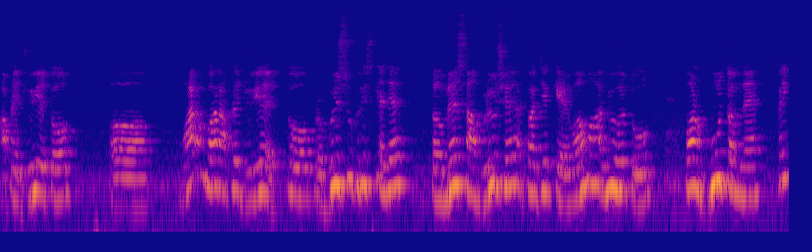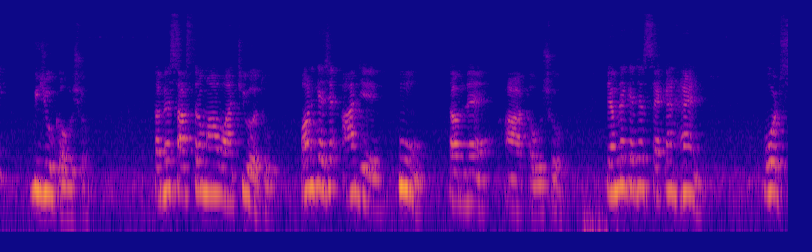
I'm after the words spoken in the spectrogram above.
આપણે જોઈએ તો વારંવાર આપણે જોઈએ તો પ્રભુ ઈસુ ખ્રિસ્ત કહે છે તમે સાંભળ્યું છે અથવા જે કહેવામાં આવ્યું હતું, પણ હું તમને કંઈક બીજું કહું છું. તમે શાસ્ત્રમાં વાંચ્યું હતું, પણ કે છે, આજે હું તમને આ કહું છું. તેમણે કહે છે સેકન્ડ હેન્ડ કોટ્સ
